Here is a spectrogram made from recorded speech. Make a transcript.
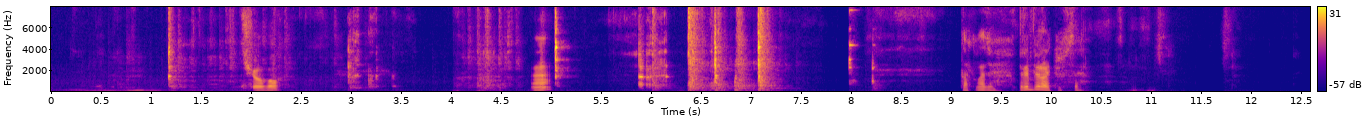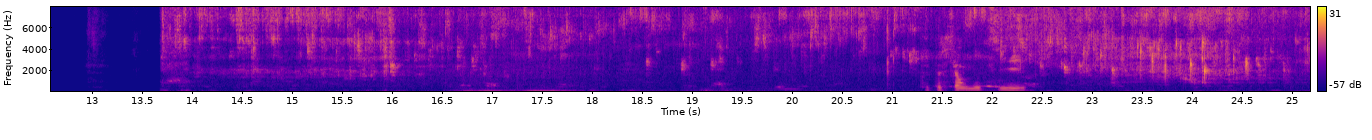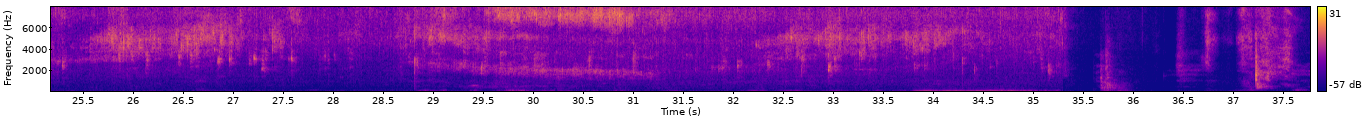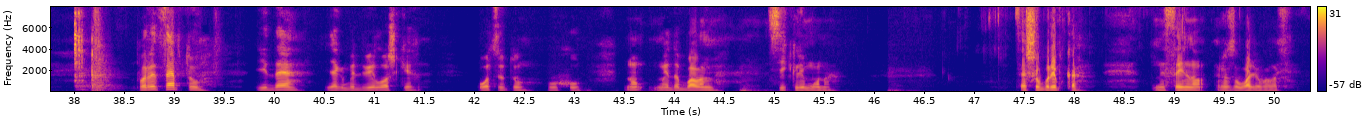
Чого? А? Так, Надя, прибирай все. Ти вся в муці. По рецепту йде якби дві ложки оцету в уху. Ну, ми додамо сік лимона. Це щоб рибка не сильно розвалювалась.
